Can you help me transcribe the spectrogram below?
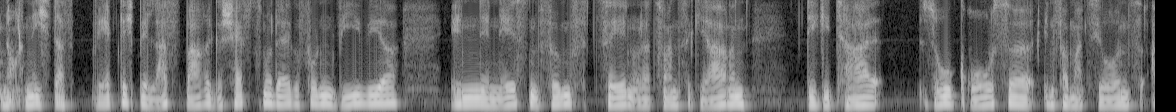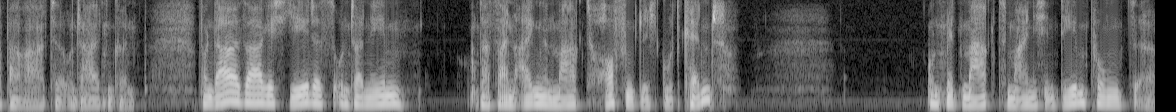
noch nicht das wirklich belastbare Geschäftsmodell gefunden, wie wir in den nächsten fünf, zehn oder zwanzig Jahren digital so große Informationsapparate unterhalten können. Von daher sage ich, jedes Unternehmen, das seinen eigenen Markt hoffentlich gut kennt, und mit Markt meine ich in dem Punkt äh,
